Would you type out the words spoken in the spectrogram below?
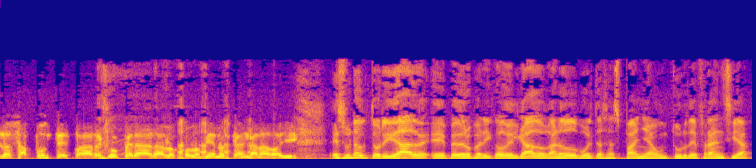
los apuntes para recuperar a los colombianos que han ganado allí. Es una autoridad, eh, Pedro Perico Delgado ganó dos vueltas a España, un Tour de Francia.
